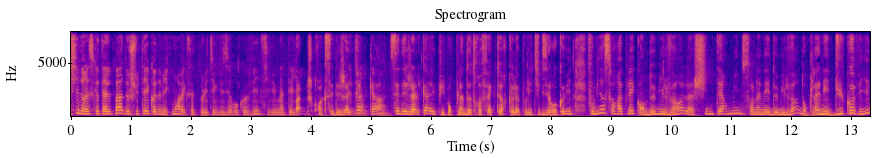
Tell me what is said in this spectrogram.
Chine ne risque-t-elle pas de chuter économiquement avec cette politique du zéro Covid, Sylvie Matteli? Bah, Je crois que c'est déjà, le cas. C'est déjà le cas, et puis pour plein d'autres facteurs que la politique zéro Covid. Il faut bien se rappeler qu'en 2020, la Chine termine son année 2020, donc l'année du Covid,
